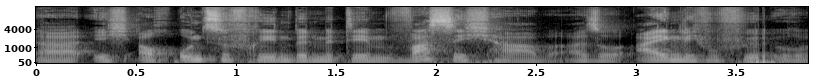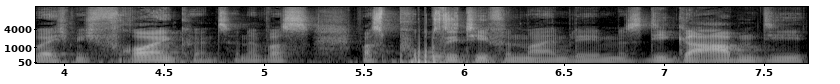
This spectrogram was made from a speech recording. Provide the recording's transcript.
äh, ich auch unzufrieden bin mit dem, was ich habe. Also eigentlich, wofür, worüber ich mich freuen könnte, ne? was, was positiv in meinem Leben ist. Die Gaben, die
